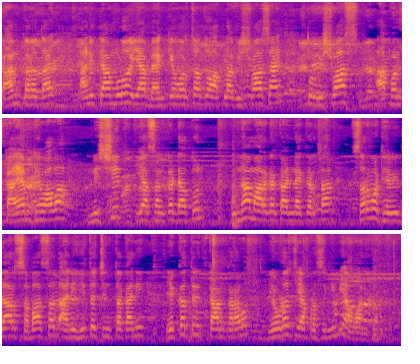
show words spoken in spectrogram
काम करत आहे आणि त्यामुळं या बँकेवरचा जो आपला विश्वास आहे तो विश्वास आपण कायम ठेवावा. निश्चित या संकटातून पुन्हा मार्ग काढण्याकरता सर्व ठेवीदार सभासद आणि हितचिंतकांनी एकत्रित काम करावं. एवढंच या प्रसंगी मी आवाहन करतो.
